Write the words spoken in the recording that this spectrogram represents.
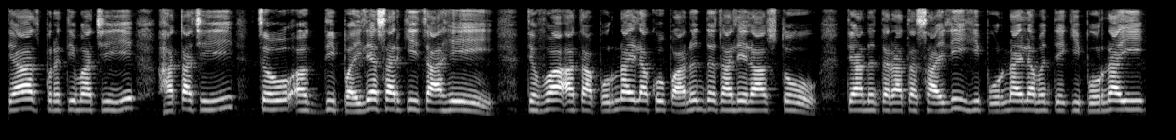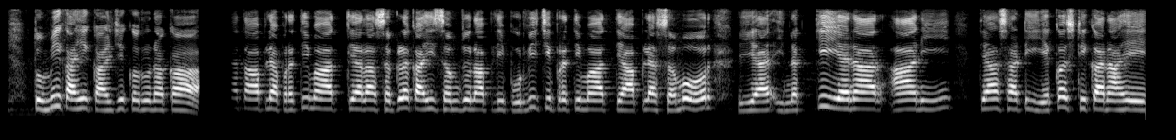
त्याच प्रतिमाची हाताची चव अगदी पहिल्यासारखीच आहे. तेव्हा आता पूर्णाईला खूप आनंद झालेला असतो. त्यानंतर आता सायली ही पूर्णाईला म्हणते की पूर्णाई तुम्ही काही काळजी करू नका. आता आपल्या प्रतिमा आत्याला सगळं काही समजून आपली पूर्वीची प्रतिमा आत्या आपल्यासमोर या नक्की येणार आणि त्यासाठी एकच ठिकाण आहे.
